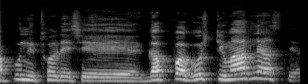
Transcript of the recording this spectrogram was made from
आपण थोडेसे गप्पा गोष्टी मारल्या असत्या.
